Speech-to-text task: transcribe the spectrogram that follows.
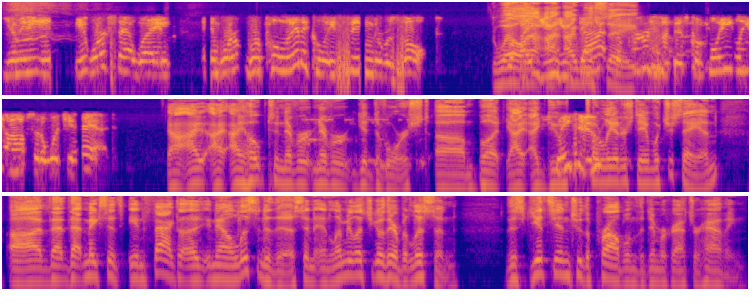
You know, I mean, it it works that way, and we're we're politically seeing the result. Well, right? you, I, you I got will say the person that's completely opposite of what you had. I, I, I, hope to never never get divorced, um, but I, I do totally understand what you're saying. Uh, that that makes sense. In fact, uh, now listen to this, and, and let me let you go there. But listen, this gets into the problem the Democrats are having.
